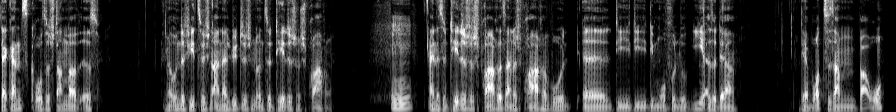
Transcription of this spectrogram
der ganz große Standard ist, der Unterschied zwischen analytischen und synthetischen Sprachen. Mhm. Eine synthetische Sprache ist eine Sprache, wo äh, die, die, die Morphologie, also der, der Wortzusammenbau,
